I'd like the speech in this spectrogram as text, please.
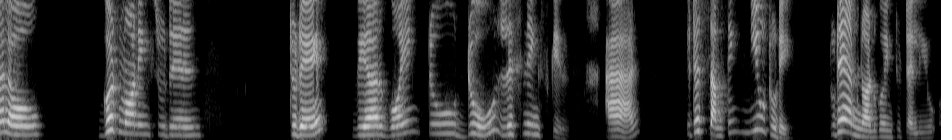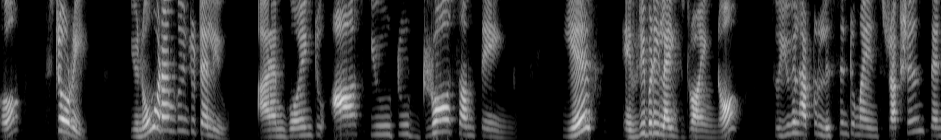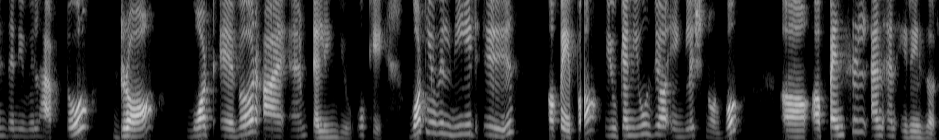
Hello, good morning, students. Today we are going to do listening skills, and it is something new today. Today I am not going to tell you a story. You know what I am going to tell you? I am going to ask you to draw something. Yes, everybody likes drawing, no? So you will have to listen to my instructions and then you will have to draw whatever I am telling you. Okay, what you will need is a paper. You can use your English notebook, uh, a pencil and an eraser.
